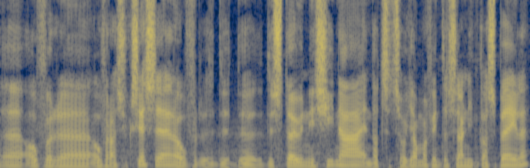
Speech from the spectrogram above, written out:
eh, over, eh, over haar successen en over de, de, de, de steun in China. En dat ze het zo jammer vindt dat ze daar niet kan spelen.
